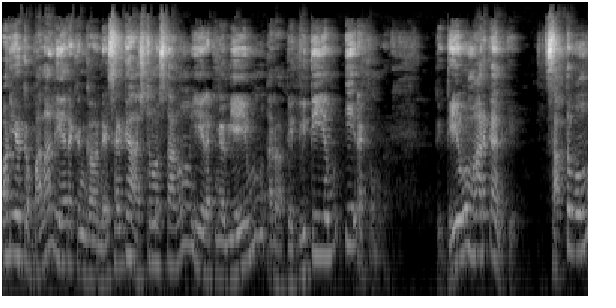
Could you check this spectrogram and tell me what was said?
వాటి యొక్క బలాలు ఏ రకంగా ఉన్నాయి? సరిగ్గా అష్టమ స్థానం ఈ రకంగా వ్యయము తర్వాత ద్వితీయము ఈ రకంగా ద్వితీయము మార్గానికి సప్తమము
